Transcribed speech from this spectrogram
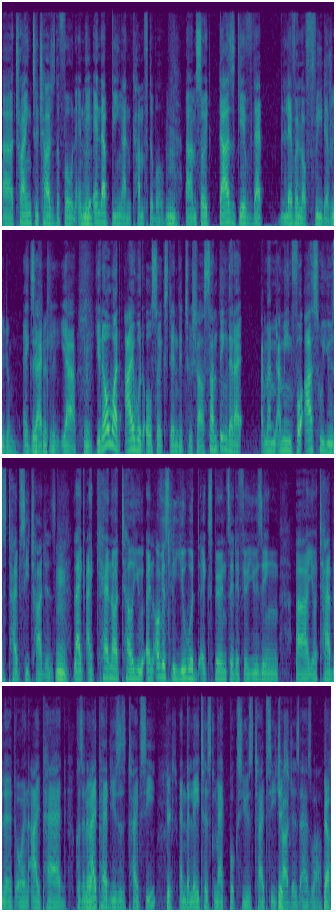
uh, trying to charge the phone, and they Mm. end up being uncomfortable. Mm. Um, so it does give that level of freedom. Freedom. Exactly. Definitely. Yeah. Mm. You know what I would also extend it to, Charles? Something that I, I mean- I mean, for us who use Type C chargers, Mm. like I cannot tell you, and obviously you would experience it if you're using uh, your tablet or an iPad, because an Yeah. iPad uses Type C, Yes. and the latest MacBooks use Type C Yes. chargers as well. Yeah.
